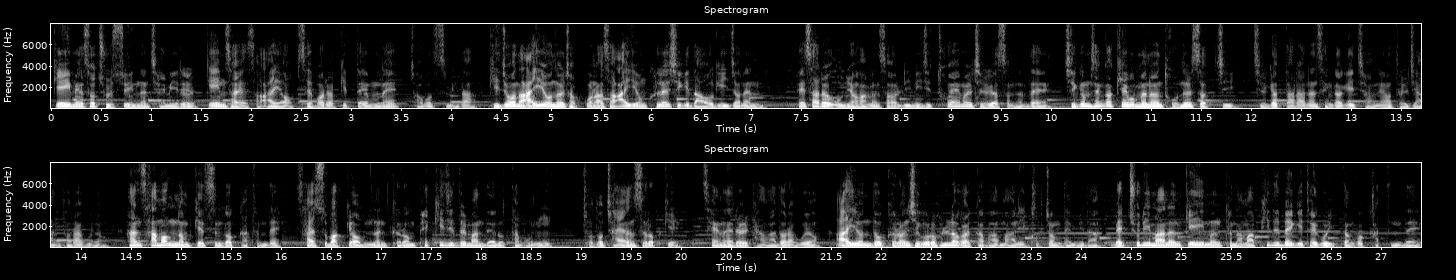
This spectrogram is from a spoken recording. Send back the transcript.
게임에서 줄 수 있는 재미를 게임사에서 아예 없애버렸기 때문에 접었습니다. 기존 아이온을 접고 나서 아이온 클래식이 나오기 이전엔 회사를 운영하면서 리니지 2M을 즐겼었는데 지금 생각해보면 돈을 썼지 즐겼다라는 생각이 전혀 들지 않더라고요. 한 3억 넘게 쓴 것 같은데 살 수밖에 없는 그런 패키지들만 내놓다 보니 저도 자연스럽게 세뇌를 당하더라고요. 아이온도 그런 식으로 흘러갈까봐 많이 걱정됩니다. 매출이 많은 게임은 그나마 피드백이 되고 있던 것 같은데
